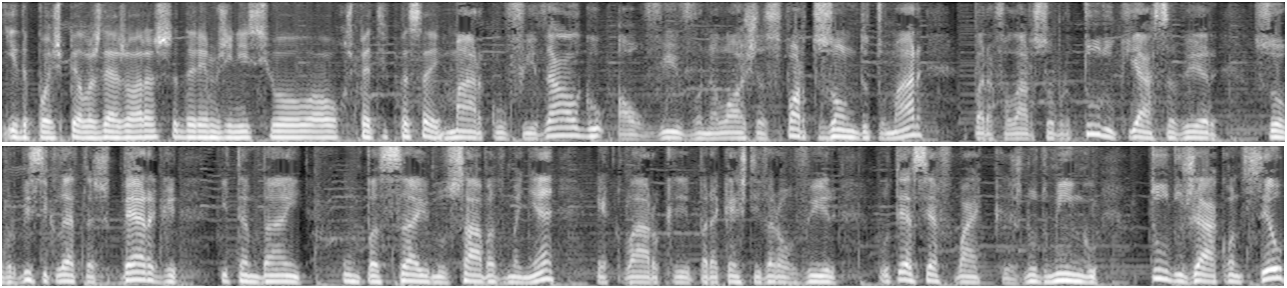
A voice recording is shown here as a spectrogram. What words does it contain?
e depois, pelas 10 horas, daremos início ao, ao respectivo passeio. Marco Fidalgo, ao vivo na loja Sport Zone de Tomar, para falar sobre tudo o que há a saber sobre bicicletas Berg e também um passeio no sábado de manhã. É claro que para quem estiver a ouvir o TSF Bikes no domingo, tudo já aconteceu,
